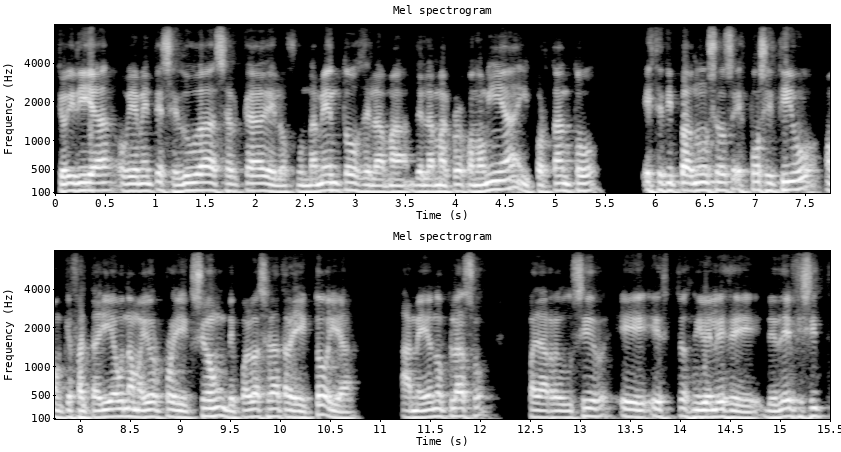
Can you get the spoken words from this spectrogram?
que hoy día obviamente se duda acerca de los fundamentos de la, de la macroeconomía y por tanto este tipo de anuncios es positivo, aunque faltaría una mayor proyección de cuál va a ser la trayectoria a mediano plazo para reducir eh, estos niveles de, déficit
